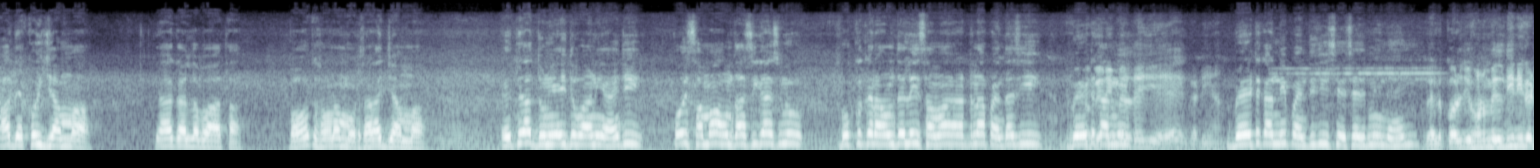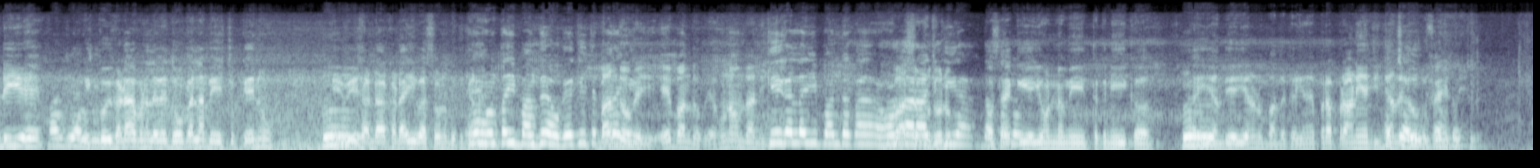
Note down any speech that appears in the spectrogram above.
ਆਹ ਦੇਖੋ ਜੀ ਜਾਮਾ ਕੀ ਗੱਲਬਾਤ ਆ। ਬਹੁਤ ਸੋਹਣਾ ਮੋਟਰਸਾਈਕਲ ਜਾਮਾ। ਇਹ ਤਾਂ ਦੁਨੀਆ ਦੀ ਦੀਵਾਨੀ ਹੈ ਜੀ। ਕੋਈ ਸਮਾਂ ਹੁੰਦਾ ਸੀਗਾ ਇਸ ਨੂੰ ਬੁੱਕ ਕਰਾਉਣ ਦੇ ਲਈ ਸਮਾਂ ਕੱਢਣਾ ਪੈਂਦਾ ਸੀ। ਵੇਟ ਨਹੀਂ ਕਰਨੀ ਮਿਲਦੇ ਜੀ ਇਹ ਗੱਡੀਆਂ। ਵੇਟ ਕਰਨੀ ਪੈਂਦੀ ਸੀ 6-6 ਮਹੀਨੇ ਹੈ ਜੀ। ਬਿਲਕੁਲ ਜੀ ਹੁਣ ਮਿਲਦੀ ਨਹੀਂ ਗੱਡੀ ਇਹ। ਹਾਂਜੀ ਹਾਂਜੀ। ਇੱਕੋ ਹੀ ਖੜਾ ਆਪਣੇ ਲਵੇ ਦੋ ਪਹਿਲਾਂ ਵੇਚ ਚੁੱਕੇ ਨੂੰ ਇਹ ਵੀ ਸਾਡਾ ਖੜਾ ਹੀ ਬਸ ਹੁਣ ਵਿਕ ਇਹ ਜਾਣਾ। ਹੁਣ ਤਾਂ ਜੀ ਬੰਦੇ ਹੋ ਗਏ ਕੀ ਚੱਕਰ ਬੰਦ ਹੈ ਹੋ ਜੀ? ਗਏ ਜੀ ਇਹ ਬੰਦ ਹੋ ਗਿਆ ਹੁਣ ਆਉਂਦਾ ਨਹੀਂ। ਕੀ ਗੱਲ ਹੈ ਜੀ ਬੰਦ ਕਰ- ਹੁਣ ਬਸ ਦਾ ਹੁਣ ਰਾਜ ਤੁਹਾਨੂੰ ਕੀ ਆ? ਪਤਾ ਕੀ ਹੈ ਜੀ ਹੁਣ ਨਵੀਂ ਤਕਨੀਕ ਆਈ ਜਾਂਦੀ ਹੈ ਜੀ ਇਹਨਾਂ ਨੂੰ ਬੰਦ ਕਰੀ ਜਾਂਦੇ ਪਰ ਪੁਰਾਣੀਆਂ ਚੀਜ਼ਾਂ ਦੇ ਲੋਕ ਫੈਨ ਨੇ।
